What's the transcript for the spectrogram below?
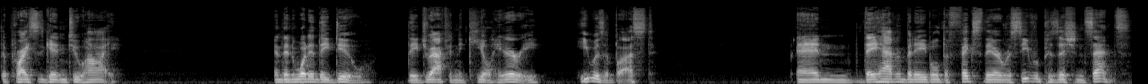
The price is getting too high. And then what did they do? They drafted N'Keal Harry. He was a bust. And they haven't been able to fix their receiver position since.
